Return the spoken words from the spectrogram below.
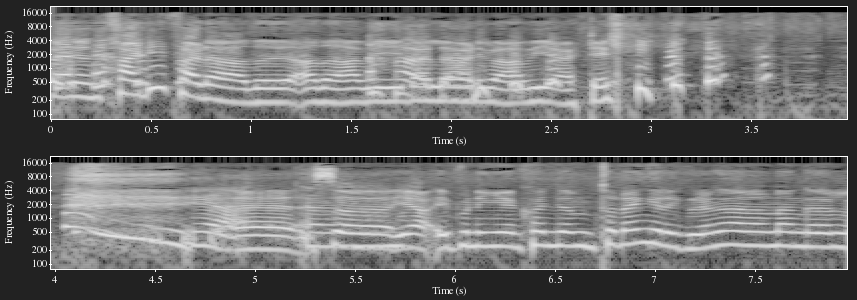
கொஞ்சம் கடிப்படம் அது. அது அவி நல்ல வடிவ அவியாட்டில். ஸோ யா. இப்போ நீங்க கொஞ்சம் தொடங்கி இருக்கிறீங்க ஆனா நாங்கள்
